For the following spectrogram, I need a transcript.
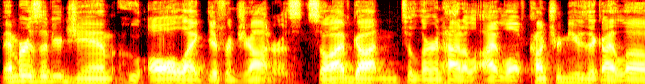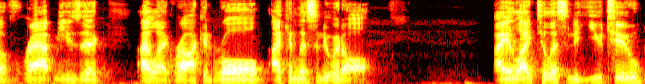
members of your gym who all like different genres. So I've gotten to learn how to. I love country music. I love rap music. I like rock and roll. I can listen to it all. I like to listen to U2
